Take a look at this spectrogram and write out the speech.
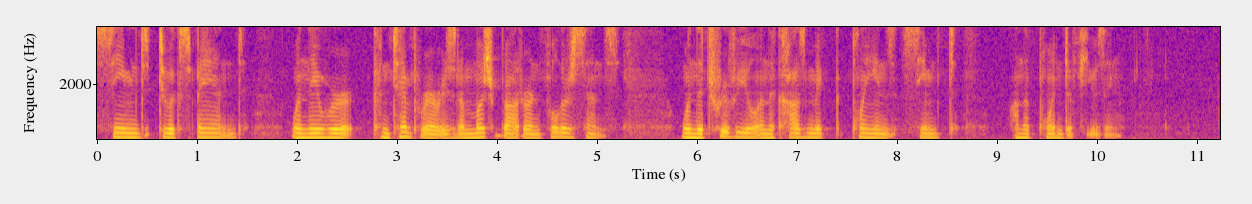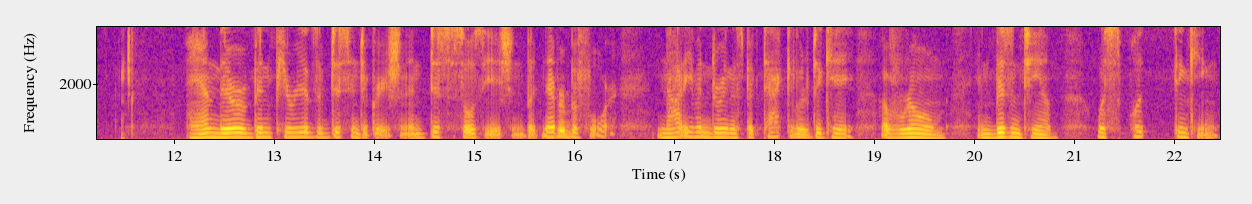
seemed to expand, when they were contemporaries in a much broader and fuller sense, when the trivial and the cosmic planes seemed on the point of fusing. And there have been periods of disintegration and disassociation, but never before, not even during the spectacular decay of Rome and Byzantium, was split thinking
